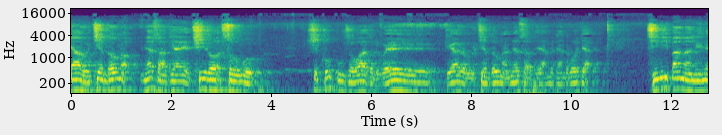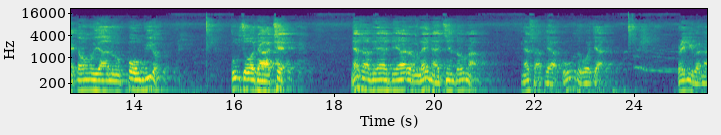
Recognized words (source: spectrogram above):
ရားကိုကျင့်သုံးတော့မြတ်စွာဘုရားရဲ့ခြေတော်အစုံကိုရှိခိုးပူဇော်ရတယ်လို့ပဲ တရားတော်ကိုကျင့်သုံးတာမြတ်စွာဘုရားအမြဲတမ်းသဘောကျစီမီပန်းမှန်လေးနဲ့တောင်းလို့ရလို့ပုံပြီးတော့ပူဇော်တာထက်မြတ်စွာဘုရားတရားတော်လိုက်နာကျင့်သုံးတာမြတ်စွာဘုရားကိုသဘောကျပြိဋိဘာနာ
